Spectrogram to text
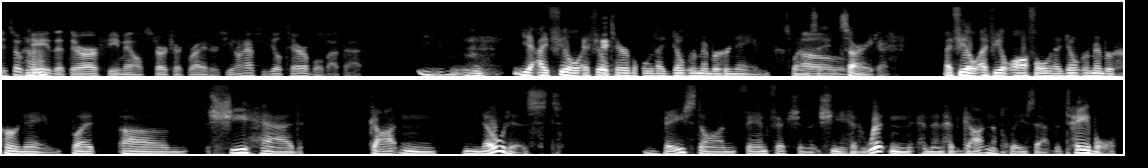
It's okay that there are female Star Trek writers. You don't have to feel terrible about that. yeah, I feel I feel terrible that I don't remember her name. That's what I'm saying. Oh, Sorry. Gotcha. I feel I feel awful that I don't remember her name, but um she had gotten noticed based on fan fiction that she had written and then had gotten a place at the table.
